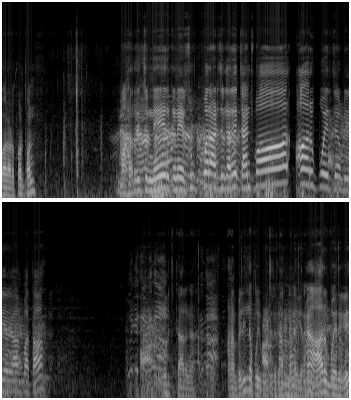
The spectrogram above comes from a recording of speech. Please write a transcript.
பாலோட ஃபோர்த் ஒன் மஹரிச்சு நேருக்கு நேர். சூப்பராக அடிச்சிருக்காரு. சான்ஸ் பார் ஆறு போயிடுச்சு அப்படி யாருன்னு பார்த்தா? பிடிச்சிட்டாருங்க. ஆனால் வெளியில் போய் பிடிச்சிருக்காருன்னு நினைக்கிறேன். ஆறு போயிருக்கு.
